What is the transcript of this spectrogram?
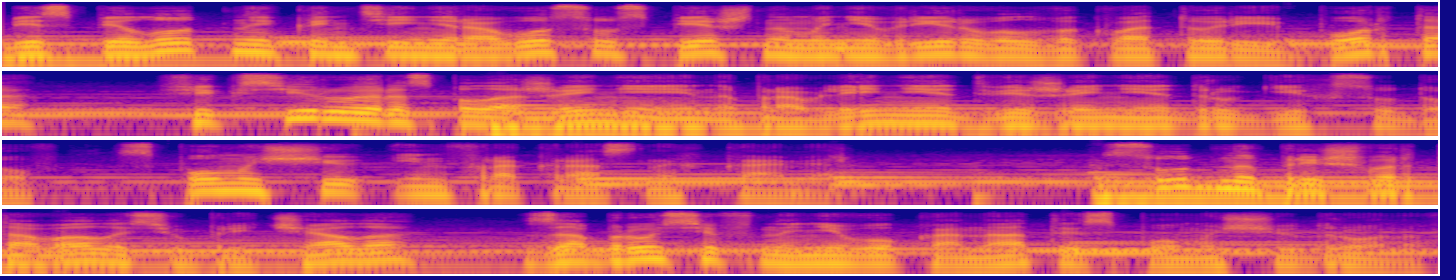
Беспилотный контейнеровоз успешно маневрировал в акватории порта, фиксируя расположение и направление движения других судов с помощью инфракрасных камер. Судно пришвартовалось у причала, забросив на него канаты с помощью дронов.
